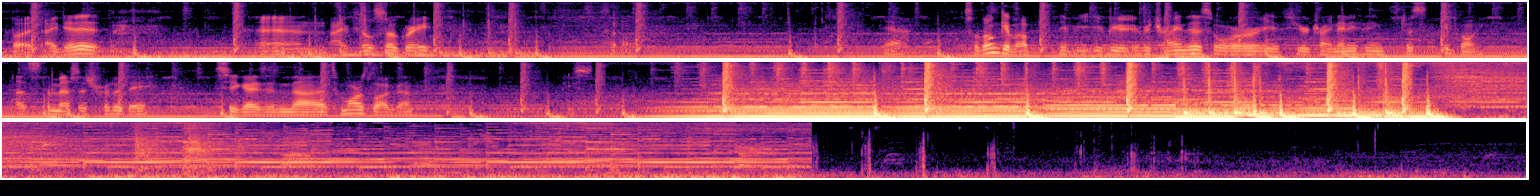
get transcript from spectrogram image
But I did it, and I feel so great. So, yeah. So don't give up if, you, if, you're, if you're trying this or if you're trying anything, just keep going. That's the message for today. See you guys in uh, tomorrow's vlog then.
